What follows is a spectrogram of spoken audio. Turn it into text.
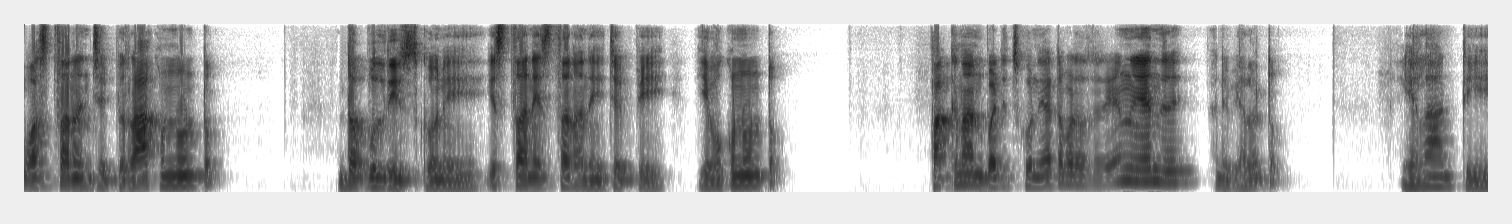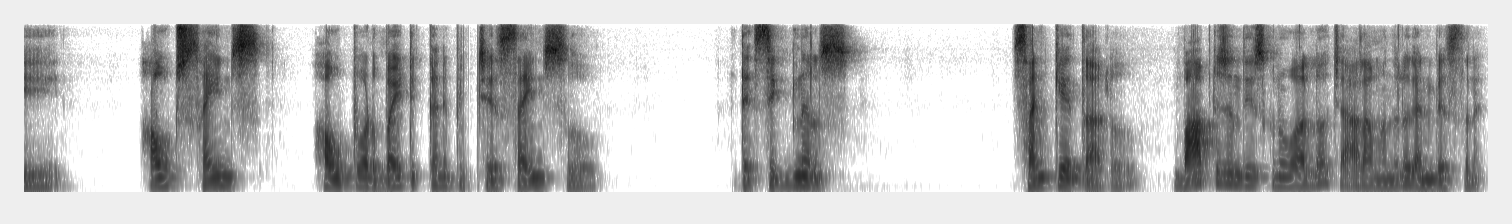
వస్తానని చెప్పి రాకుండా ఉంటాం. డబ్బులు తీసుకొని ఇస్తాను ఇస్తానని చెప్పి ఇవ్వకుండా ఉంటాం. పక్కనాన్ని పట్టించుకొని ఎట్టబడతారు? ఏంది అని వెళ్ళటం. ఇలాంటి అవుట్ సైన్స్ అవుట్వర్డ్ బయటికి కనిపించే సైన్స్ అంటే సిగ్నల్స్ సంకేతాలు బాప్టిజం తీసుకున్న వాళ్ళు చాలామందిలో కనిపిస్తున్నాయి.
